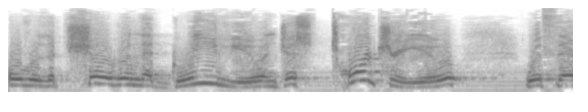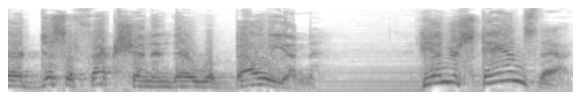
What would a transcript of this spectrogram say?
over the children that grieve you and just torture you with their disaffection and their rebellion. He understands that.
